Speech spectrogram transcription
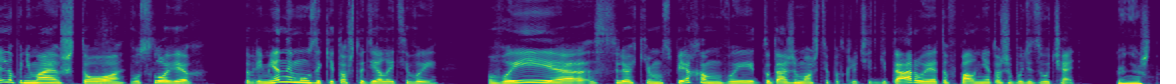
правильно понимаю, что в условиях современной музыки, то, что делаете вы, вы э, с легким успехом, вы туда же можете подключить гитару, и это вполне тоже будет звучать. Конечно.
